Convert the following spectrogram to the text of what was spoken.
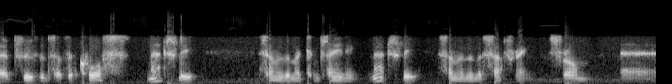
uh, proved themselves. Of course, naturally, some of them are complaining. Naturally, some of them are suffering from uh,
